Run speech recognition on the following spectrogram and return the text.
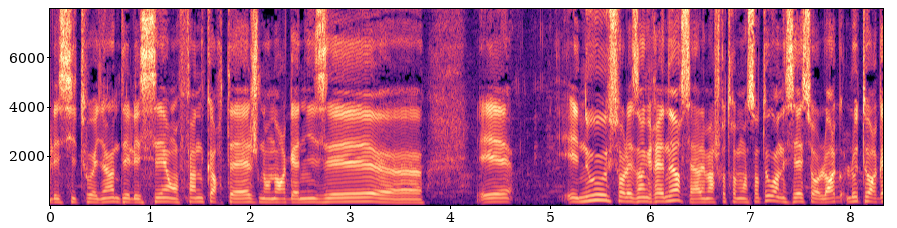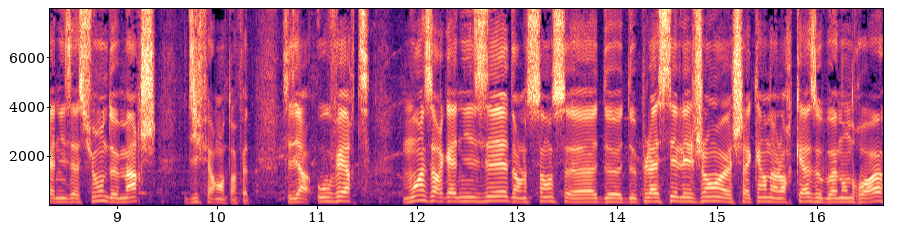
les citoyens délaissés en fin de cortège, non organisés. et et nous, sur les engraineurs, c'est-à-dire les marches contre Monsanto, on essayait sur l'auto-organisation de marches différentes en fait. C'est-à-dire ouvertes, moins organisées dans le sens euh, de, placer les gens euh, chacun dans leur case au bon endroit,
